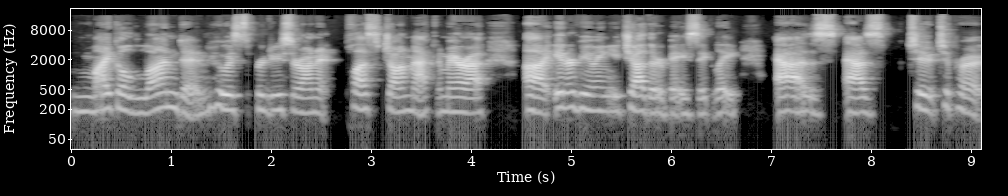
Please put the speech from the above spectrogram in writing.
Michael London, who is the producer on it, plus John McNamara, uh, interviewing each other basically as as to to pro,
